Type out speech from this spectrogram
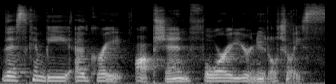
this can be a great option for your noodle choice.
